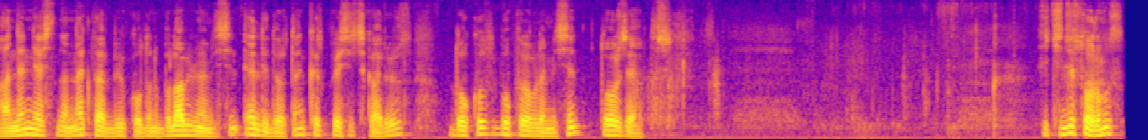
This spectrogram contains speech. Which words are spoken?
annenin yaşından ne kadar büyük olduğunu bulabilmemiz için 54'ten 45'i çıkarıyoruz. 9 bu problem için doğru cevaptır. İkinci sorumuz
